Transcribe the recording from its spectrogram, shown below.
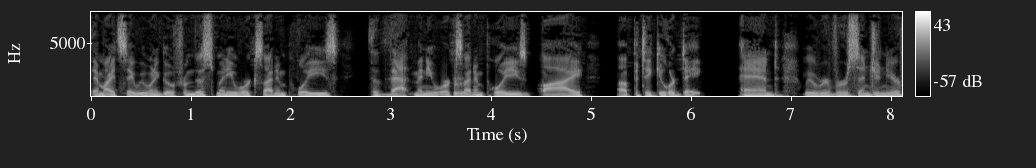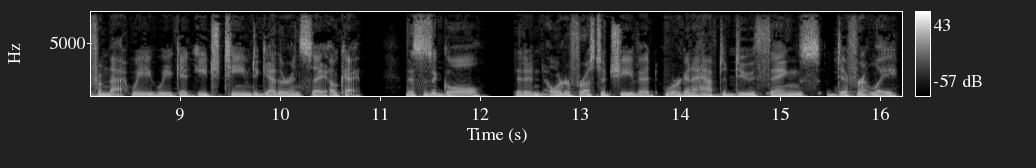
they might say we want to go from this many worksite employees to that many worksite hmm. employees by a particular date. And we reverse engineer from that. We, we get each team together and say, okay, this is a goal that in order for us to achieve it, we're going to have to do things differently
